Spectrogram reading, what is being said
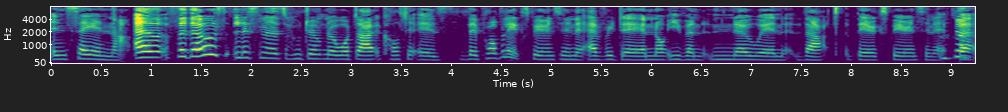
in saying that. Um, for those listeners who don't know what diet culture is, they're probably experiencing it every day and not even knowing that they're experiencing it. But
